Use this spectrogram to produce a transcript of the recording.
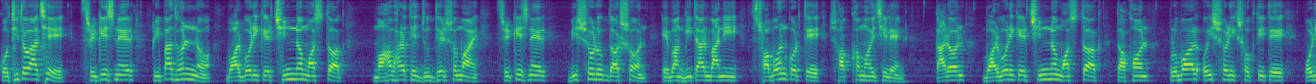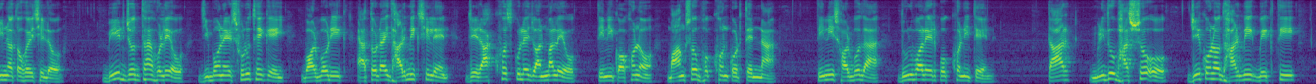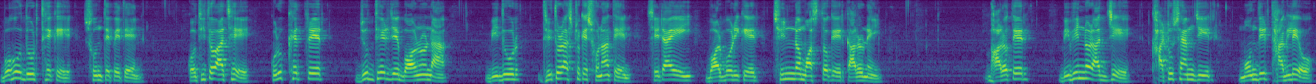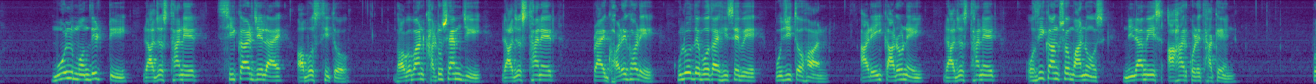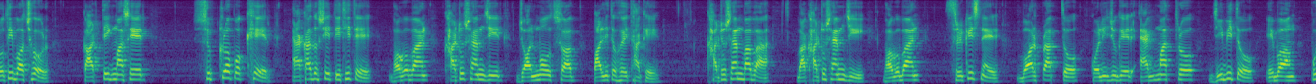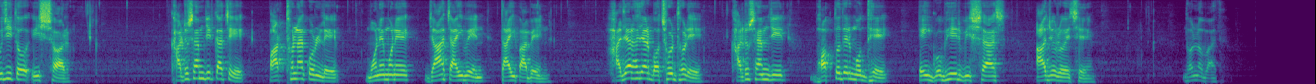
কথিত আছে শ্রীকৃষ্ণের কৃপাধন্য বর্বরিকের ছিন্ন মস্তক মহাভারতের যুদ্ধের সময় শ্রীকৃষ্ণের বিশ্বরূপ দর্শন এবং গীতার বাণী শ্রবণ করতে সক্ষম হয়েছিলেন। কারণ বর্বরিকের ছিন্ন মস্তক তখন প্রবল ঐশ্বরিক শক্তিতে পরিণত হয়েছিল। বীর যোদ্ধা হলেও জীবনের শুরু থেকেই বর্বরিক এতটাই ধার্মিক ছিলেন যে রাক্ষসকুলে জন্মালেও তিনি কখনো মাংস ভক্ষণ করতেন না। তিনি সর্বদা দুর্বলের পক্ষ নিতেন। তার মৃদু ভাষ্যও যে কোনো ধার্মিক ব্যক্তি বহু দূর থেকে শুনতে পেতেন। কথিত আছে, কুরুক্ষেত্রের যুদ্ধের যে বর্ণনা বিদুর ধৃতরাষ্ট্রকে শোনাতেন সেটা এই বর্বরিকের ছিন্ন মস্তকের কারণেই। ভারতের বিভিন্ন রাজ্যে খাটু শ্যামজির মন্দির থাকলেও মূল মন্দিরটি রাজস্থানের সিকার জেলায় অবস্থিত। ভগবান খাটু শ্যামজি রাজস্থানের প্রায় ঘরে ঘরে কুলদেবতা হিসেবে পূজিত হন। আর এই কারণেই রাজস্থানের অধিকাংশ মানুষ নিরামিষ আহার করে থাকেন। প্রতি বছর কার্তিক মাসের শুক্লপক্ষের একাদশী তিথিতে ভগবান খাটুশ্যামজির জন্ম উৎসব পালিত হয়ে থাকে। খাটুশ্যাম বাবা বা খাটুশ্যামজি ভগবান শ্রীকৃষ্ণের বরপ্রাপ্ত কলিযুগের একমাত্র জীবিত এবং পূজিত ঈশ্বর। খাটুশ্যামজির কাছে প্রার্থনা করলে মনে মনে যা চাইবেন তাই পাবেন। হাজার হাজার বছর ধরে খাটু শ্যামজির ভক্তদের মধ্যে এই গভীর বিশ্বাস আজও রয়েছে। ধন্যবাদ।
